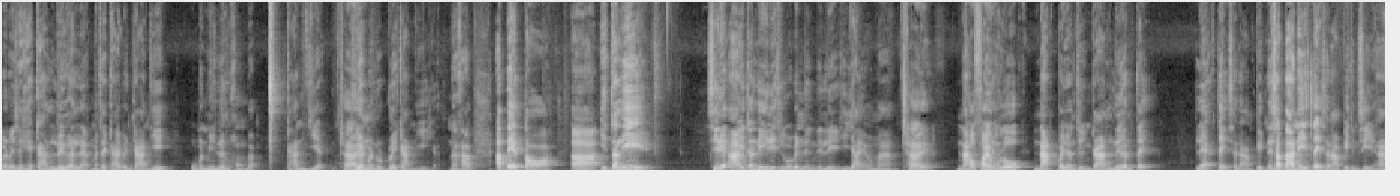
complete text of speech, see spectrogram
มันไม่ใช่แค่การเลื่อนแล้วมันจะกลายเป็นการที่โอ้โหมันมีเรื่องของแบบการเหยียดใช่เพื่อนมนุษย์ด้วยกันอีกอะนะครับ อัปเดตต่อ อ่าอิตาลีเซเรียอาอิตาลีที่ถือว่าเป็นหนึ่งในลีกที่ใหญ่มากใช่ๆหนักเขาไฟท์ของโลก หนักไปจนถึงการเลื่อนเตะ และเตะสนามปิด ในสัปดาห์นี้เตะสนามปิดถึงสี่ห้า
